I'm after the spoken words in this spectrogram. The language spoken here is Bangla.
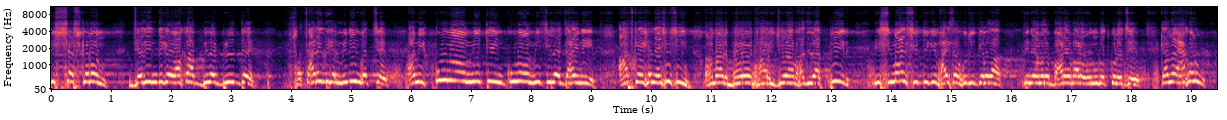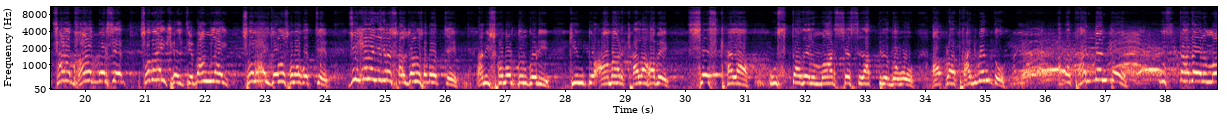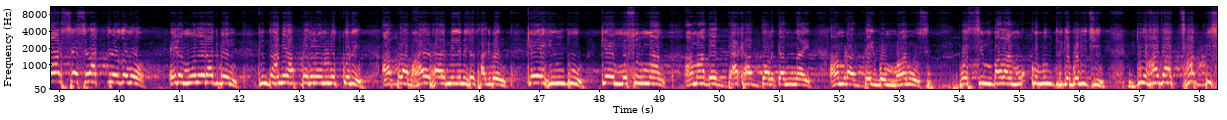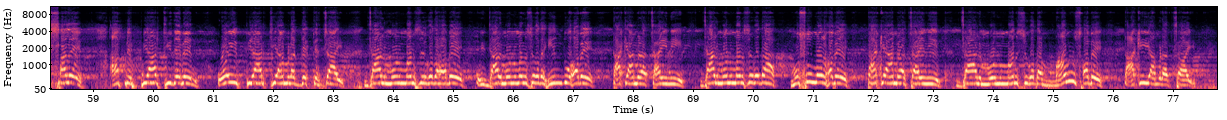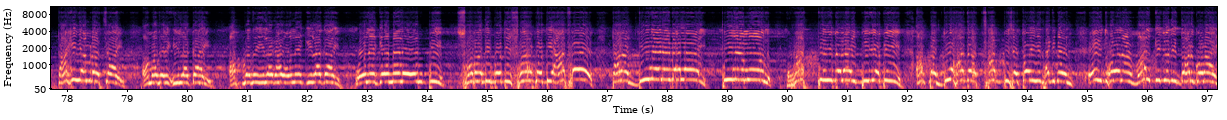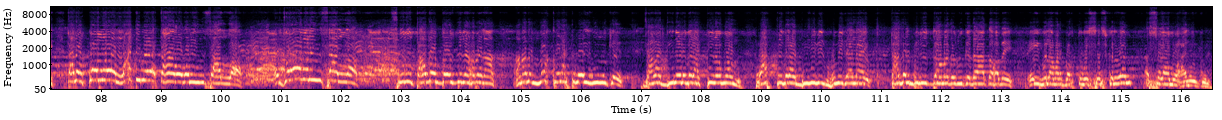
বিশ্বাস করুন, যেদিন থেকে ওয়াকাব বিলের বিরুদ্ধে চারিদিকে মিটিং হচ্ছে, আমি কোনো মিটিং, কোনো মিছিলে যাইনি। আজকে এখানে এসেছি আমার বড় ভাই জুনাব হাজিরা পীর ইসমাইল সিদ্দিকী ভাই সাহেব হুজুর কেবলা, তিনি আমাকে বারে বারে অনুরোধ করেছে, কেন এখন সারা ভারতবর্ষে সবাই খেলছে, বাংলায় সবাই জনসভা করছে, যেখানে যেখানে জনসভা হচ্ছে। আমি সমর্থন করি, কিন্তু আমার খেলা হবে শেষ খেলা। উস্তাদের মার শেষ রাত্রে দেবো। আপনারা থাকবেন তো? আপনারা থাকবেন তো? উস্তাদের মার শেষ রাত্রে দেবো। এটা মনে রাখবেন। কিন্তু আমি আপনাদের অনুরোধ করি, আপনারা ভাই ভাই মিলেমিশে থাকবেন। কে হিন্দু, কে মুসলমান, আমাদের দেখার দরকার নাই। আমরা দেখব মানুষ। পশ্চিমবাংলার মুখ্যমন্ত্রীকে বলেছি দু হাজার ছাব্বিশ সালে আপনি প্রার্থী দেবেন, ওই প্রার্থী আমরা দেখতে চাই। যার মন মানসিকতা হবে, যার মন মানসিকতা হিন্দু হবে, তাকে আমরা চাইনি। যার মন মানসিকতা মুসলমান হবে, তাকে আমরা চাইনি। যার মন মানসিকতা মানুষ হবে, তাকেই আমরা চাই। তাকেই আমরা চাই আমাদের এলাকায়, আপনাদের এলাকায় অনেক এলাকায় অনেক এমএলএ, এমপি, সভাধিপতি, সভাপতি আছে। তারা দিনের বেলায় তৃণমূল রাত্রি বেলায় বিজেপি, আপনার দু হাজার ছাব্বিশে তৈরি থাকবেন। এই ধরনের মালকে যদি দর করায় তাদের কোমরে লাঠি মেরে তারা বলে ইনশাআল্লাহ। জয় বলে ইনশাআল্লাহ। শুধু তাদের দোষ দিলে হবে না, আমাদের লক্ষ্য রাখতে হবে ওইগুলোকে যারা দিনের বেলা তৃণমূল রাত্রিবেলা বিজেপির ভূমিকা নেয়, তাদের বিরুদ্ধে আমাদের রুখে দাঁড়াতে হবে। এই বলে আমার বক্তব্য শেষ করলাম। আসসালামু আলাইকুম।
